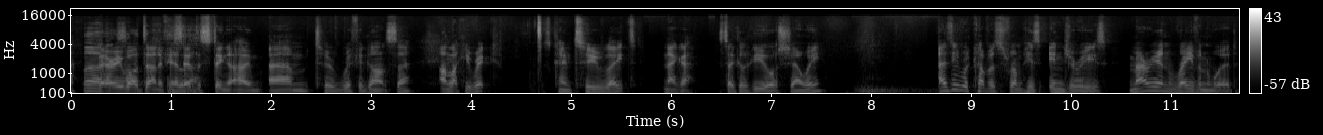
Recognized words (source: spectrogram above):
Very well done if you said the Sting at home. Um, terrific answer. Unlucky Rick, just came too late. Naga, let's take a look at yours, shall we? As he recovers from his injuries, Marion Ravenwood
